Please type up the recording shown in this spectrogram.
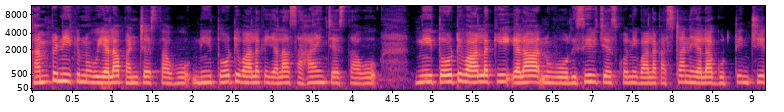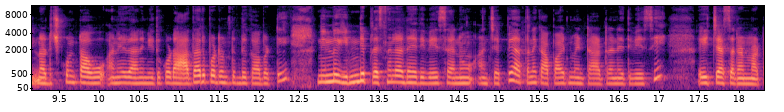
కంపెనీకి నువ్వు ఎలా పనిచేస్తావు నీ తోటి వాళ్ళకి ఎలా సహాయం చేస్తావు నీ తోటి వాళ్ళకి ఎలా నువ్వు రిసీవ్ చేసుకొని వాళ్ళ కష్టాన్ని ఎలా గుర్తించి నడుచుకుంటావు అనే దాని మీద కూడా ఆధారపడి ఉంటుంది కాబట్టి నిన్ను ఇన్ని ప్రశ్నలు అనేది వేశాను అని చెప్పి అతనికి అపాయింట్మెంట్ ఆర్డర్ అనేది వేసి ఇచ్చేస్తాడనమాట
